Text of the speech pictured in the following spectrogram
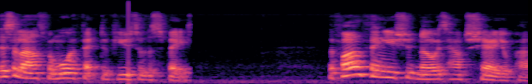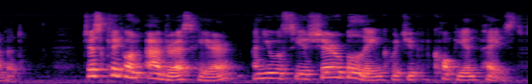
This allows for more effective use of the space. The final thing you should know is how to share your Padlet. Just click on address here and you will see a shareable link which you can copy and paste.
